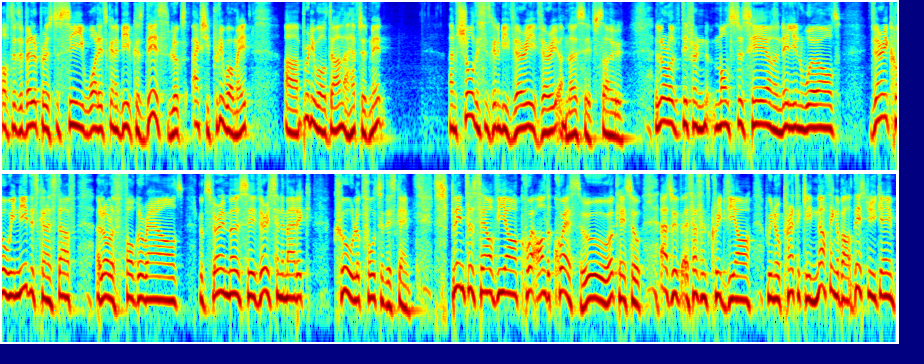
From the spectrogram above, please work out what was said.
of the developers to see what it's going to be because this looks actually pretty well made, uh, pretty well done. I have to admit. I'm sure this is going to be very, very immersive. So, a lot of different monsters here on an alien world. Very cool. We need this kind of stuff. A lot of fog around. Looks very immersive, very cinematic. Cool. Look forward to this game. Splinter Cell VR on the Quest. Ooh, okay. So, as with Assassin's Creed VR, we know practically nothing about this new game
